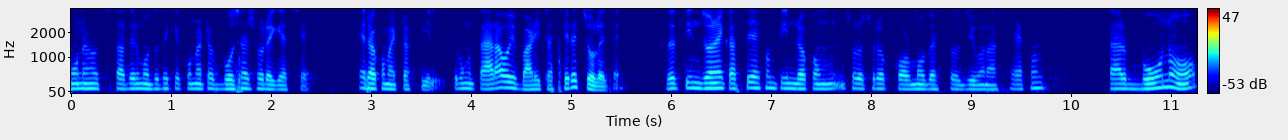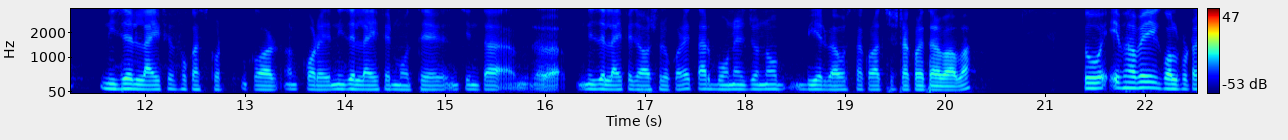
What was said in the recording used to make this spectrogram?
মনে হচ্ছে তাদের মধ্যে থেকে কোনো একটা বোঝা সরে গেছে, এরকম একটা ফিল এবং তারা ওই বাড়িটা ছেড়ে চলে যায়। তাদের তিনজনের কাছে এখন তিন রকম ছোট ছোট কর্মব্যস্ত জীবন আছে। এখন তার বোনও নিজের লাইফে ফোকাস করে নিজের লাইফের মধ্যে চিন্তা, নিজের লাইফে যাওয়া শুরু করে। তার বোনের জন্য বিয়ের ব্যবস্থা করার চেষ্টা করে তার বাবা। তো এভাবেই গল্পটা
